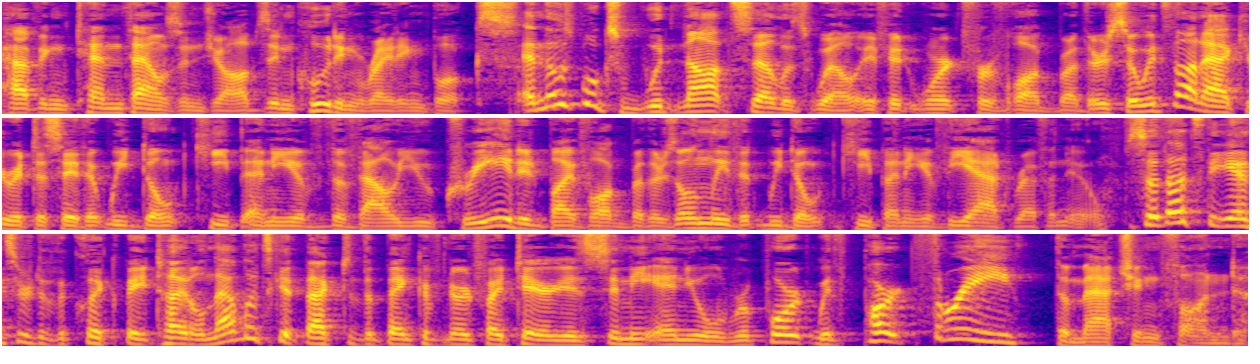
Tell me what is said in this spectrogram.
having 10,000 jobs, including writing books. And those books would not sell as well if it weren't for Vlogbrothers, so it's not accurate to say that we don't keep any of the value created by Vlogbrothers, only that we don't keep any of the the ad revenue. So that's the answer to the clickbait title. Now let's get back to the Bank of Nerdfighteria's semi-annual report with part three, the matching fund.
